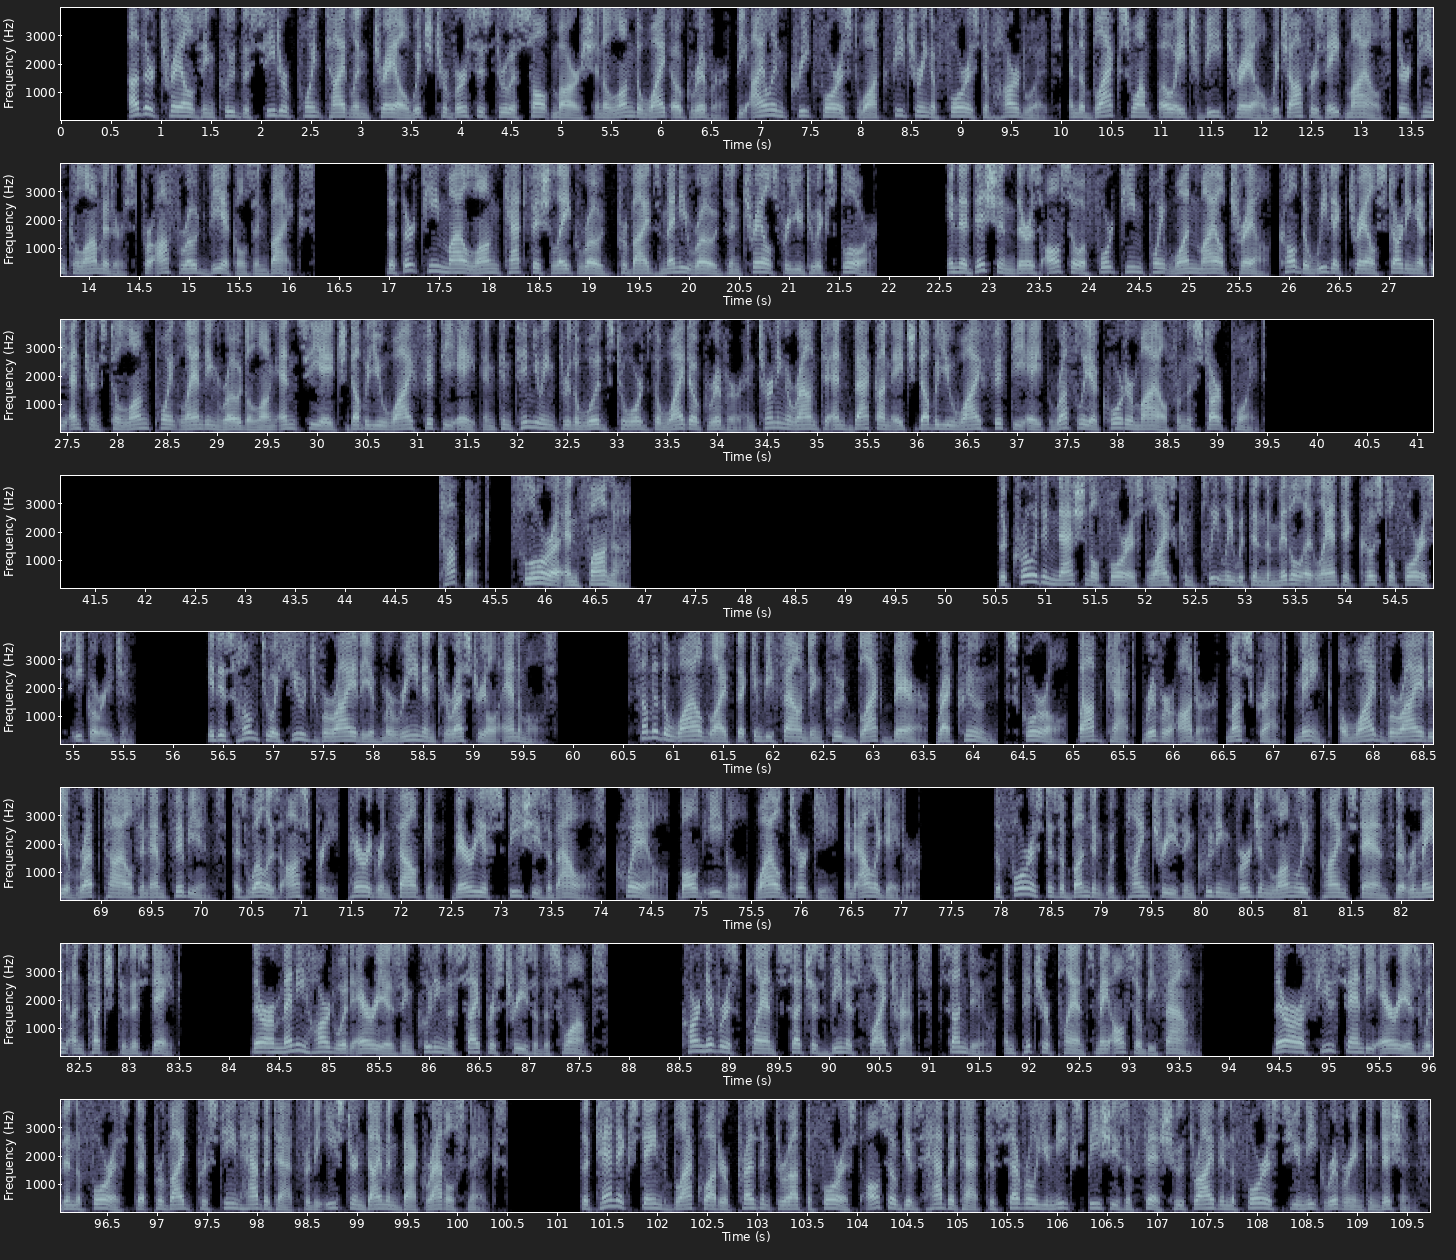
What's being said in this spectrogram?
Other trails include the Cedar Point Tideland Trail which traverses through a salt marsh and along the White Oak River, the Island Creek Forest Walk featuring a forest of hardwoods, and the Black Swamp OHV Trail which offers 8 miles 13 kilometers for off-road vehicles and bikes. The 13-mile-long Catfish Lake Road provides many roads and trails for you to explore. In addition there is also a 14.1-mile trail, called the Weetock Trail starting at the entrance to Long Point Landing Road along NCHWY 58 and continuing through the woods towards the White Oak River and turning around to end back on HWY 58 roughly a quarter mile from the start point. Flora and fauna The Croatan National Forest lies completely within the Middle Atlantic coastal forests ecoregion. It is home to a huge variety of marine and terrestrial animals. Some of the wildlife that can be found include black bear, raccoon, squirrel, bobcat, river otter, muskrat, mink, a wide variety of reptiles and amphibians, as well as osprey, peregrine falcon, various species of owls, quail, bald eagle, wild turkey, and alligator. The forest is abundant with pine trees including virgin longleaf pine stands that remain untouched to this date. There are many hardwood areas including the cypress trees of the swamps. Carnivorous plants such as Venus flytraps, sundew, and pitcher plants may also be found. There are a few sandy areas within the forest that provide pristine habitat for the eastern diamondback rattlesnakes. The tannic-stained blackwater present throughout the forest also gives habitat to several unique species of fish who thrive in the forest's unique riverine conditions.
